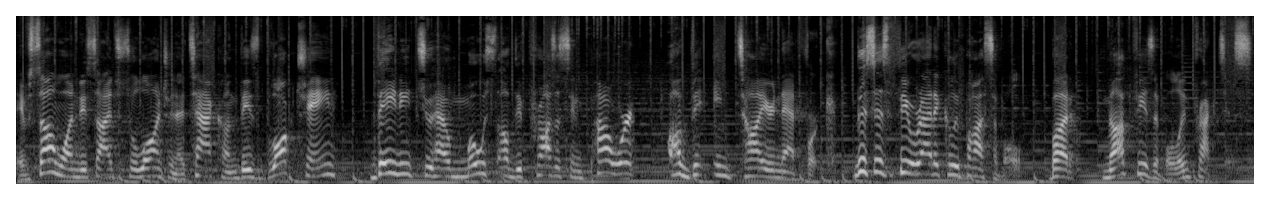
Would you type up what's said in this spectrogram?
if someone decides to launch an attack on this blockchain, they need to have most of the processing power of the entire network. This is theoretically possible, but not feasible in practice.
